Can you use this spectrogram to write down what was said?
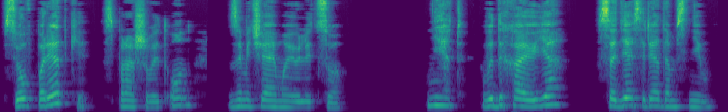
«Все в порядке?» – спрашивает он, замечая мое лицо. «Нет», — выдыхаю я, садясь рядом с ним.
